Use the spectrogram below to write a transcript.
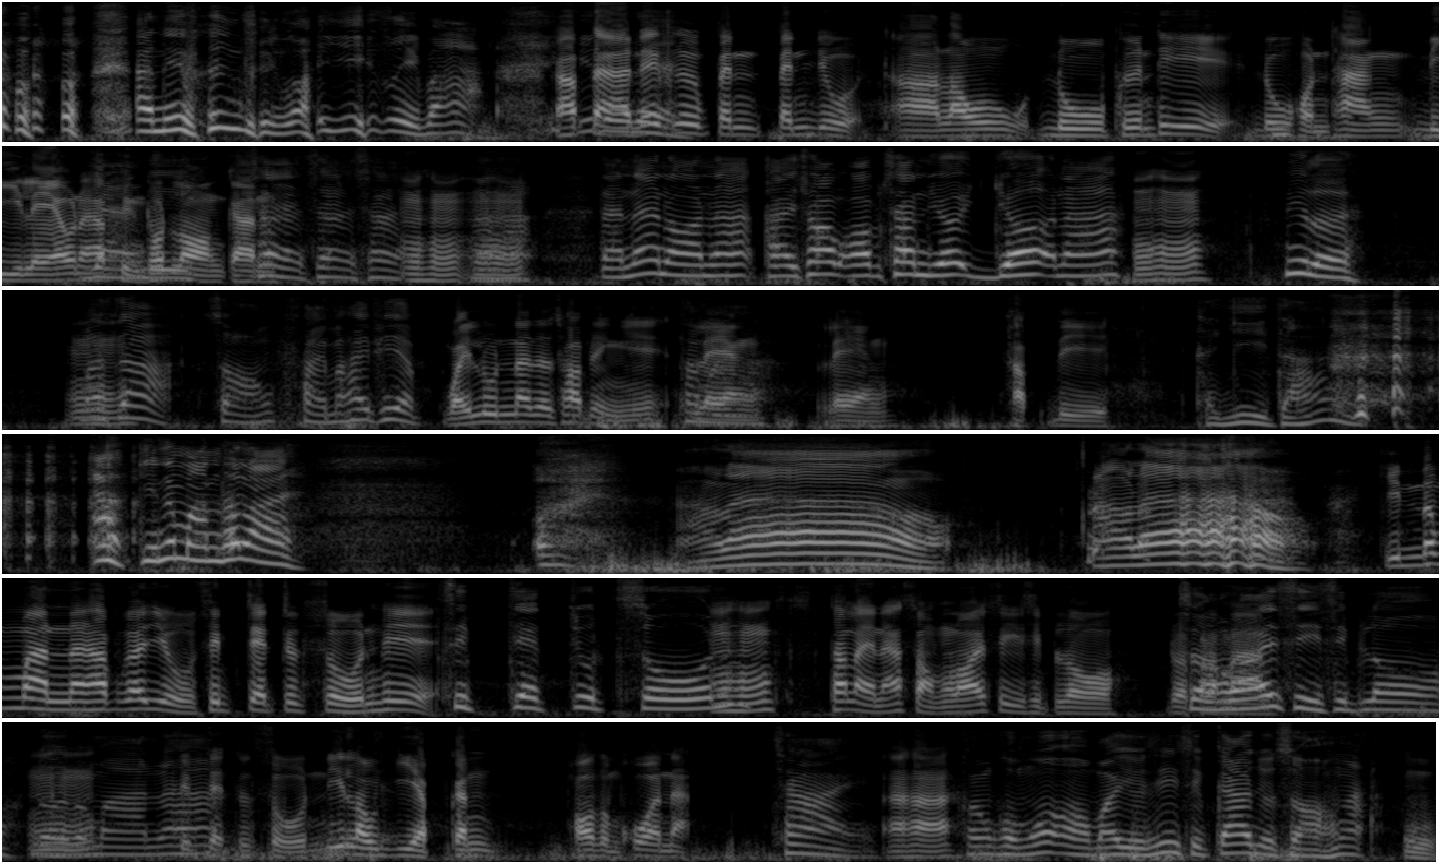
อันนี้เพิ่งถึงร้อยยี่สิบอะครับดแต่อันนี้ดูดิคือเป็นเป็นอยู่อ่าเราดูพื้นที่ดูหนทางดีแล้วนะครับถึงทดลองกัน ใช่ใช่ใช่อือฮึอือนะฮึ ฮะแต่แน่นอนนะใครชอบออปชั่นเยอะๆนะ อือฮึนี่เลยอือ มาฮึซ่าสองใส่มาให้เพียบ วัยรุ่นน่าจะชอบอย่างนี้ ทำไม แรงอะแรงขับดี ขยี้จ้า อะกินน้ำมันเท่าไหร่เอ้ย เอาแล้ว เอาแล้วกินน้ำมันนะครับก็อยู่ 17.0 พี่สิบเจ็ดจุดศูนย์อือฮึเท่าไหร่นะ 240 โลโดยสอปงระมาร้อณ ยสี่สิบโลโดยอือฮึ ประมาณนะฮะ17.0 นี่เราเหยียบกันพอสมควรอะใช่ อ่าฮะของผมก็ออกมาอยู่ที่19.2อะอู้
